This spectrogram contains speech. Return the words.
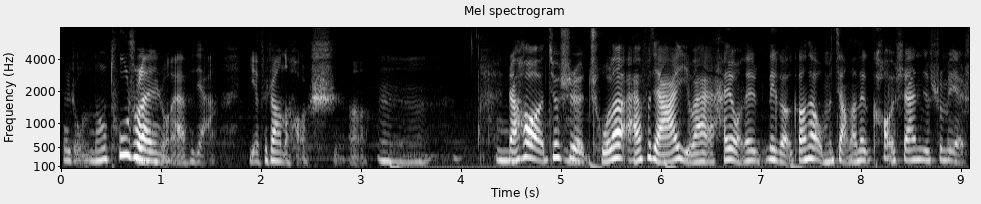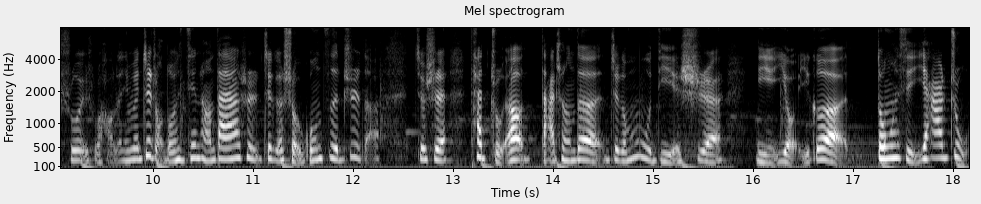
那种能凸出来那种 F 夹也非常的好使啊。嗯。然后就是除了 F 夹以外，还有那那个刚才我们讲的那个靠山，就顺便也说一说好了，因为这种东西经常大家是这个手工自制的，就是它主要达成的这个目的是你有一个。东西压住，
